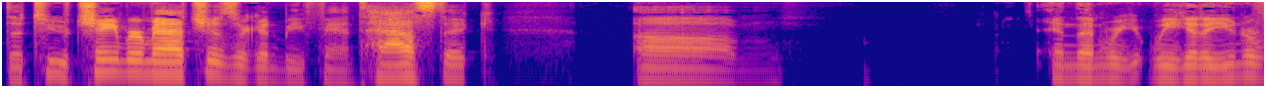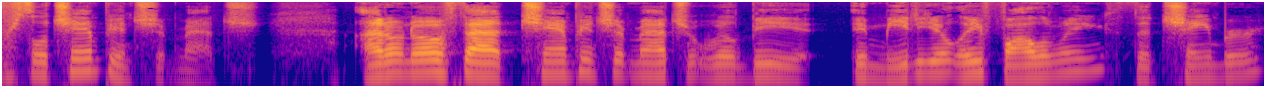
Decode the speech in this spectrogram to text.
the two chamber matches are going to be fantastic. Um, and then we we get a universal championship match. I don't know if that championship match will be immediately following the chamber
